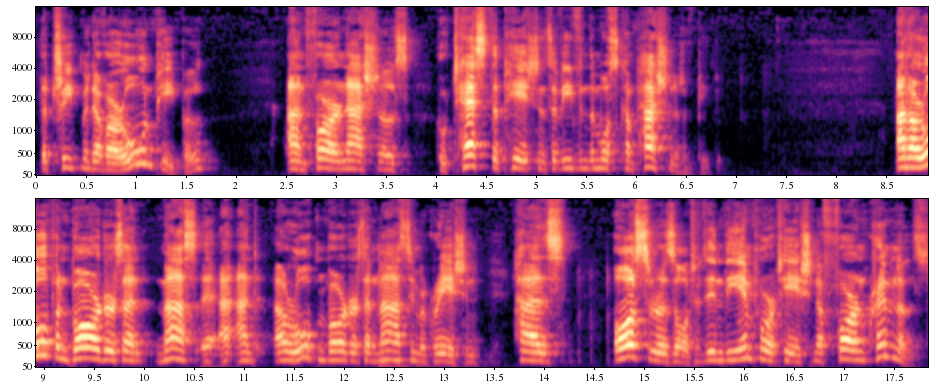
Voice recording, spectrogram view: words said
the treatment of our own people and foreign nationals who test the patience of even the most compassionate of people. And our open borders and mass uh, and our open borders and mass immigration has also resulted in the importation of foreign criminals,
